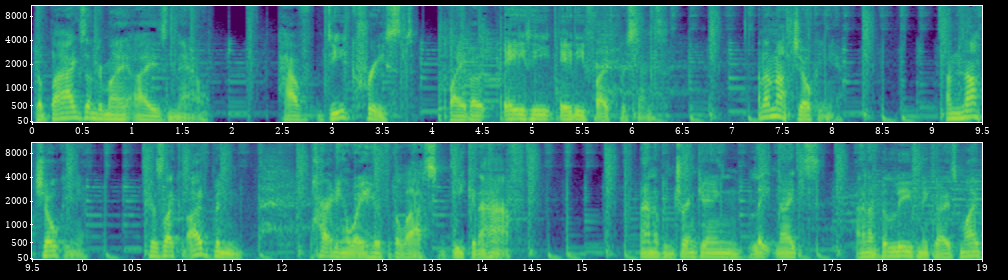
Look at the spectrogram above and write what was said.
the bags under my eyes now have decreased by about 80 85%. And I'm not joking you. I'm not joking you. Because, like, I've been partying away here for the last week and a half. And I've been drinking late nights. And I believe me, guys, my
